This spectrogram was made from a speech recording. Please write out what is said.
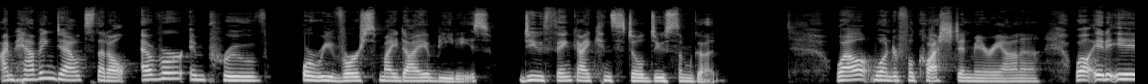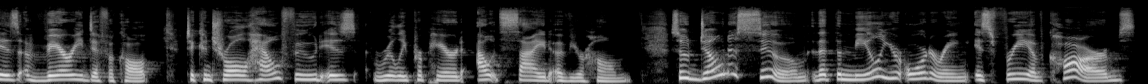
I'm having doubts that I'll ever improve or reverse my diabetes. Do you think I can still do some good? Well, wonderful question, Mariana. Well, it is very difficult to control how food is really prepared outside of your home. So don't assume that the meal you're ordering is free of carbs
